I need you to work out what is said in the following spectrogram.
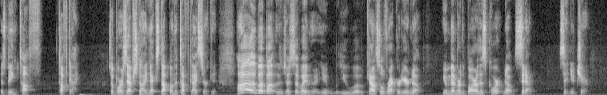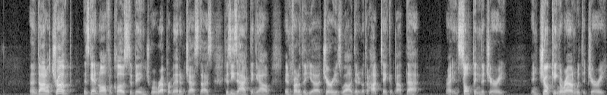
as being tough, tough guy. So Boris Epshteyn, next up on the tough guy circuit. Ah, but, but just said, wait a minute, you you counsel of record here? No. You a member of the bar of this court? No. Sit down. Sit in your chair. And Donald Trump is getting awful close to being reprimanded and chastised because he's acting out in front of the uh, jury as well. I did another hot take about that, right? Insulting the jury and joking around with the jury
